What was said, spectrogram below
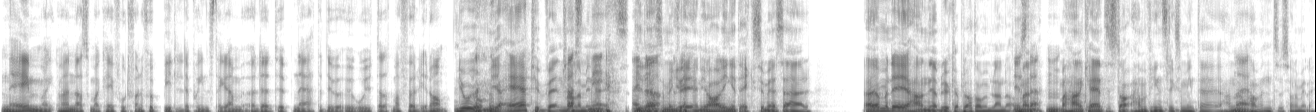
Nej, man, men alltså man kan ju fortfarande få upp bilder på Instagram eller typ nätet utan att man följer dem. Jo, jo, men jag är typ vän med alla mina me. ex. Det är det som är grejen. Jag har inget ex som är så här. Ja men det är han jag brukar prata om ibland då. Just Men, mm. men han kan inte sta- han finns liksom inte, han Nej. använder inte sociala medier.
